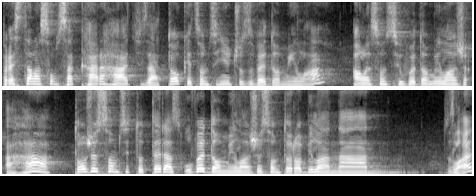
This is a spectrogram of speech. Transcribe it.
prestala som sa karhať za to, keď som si niečo zvedomila, ale som si uvedomila, že aha, to, že som si to teraz uvedomila, že som to robila na zle,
